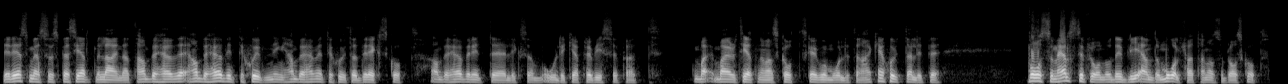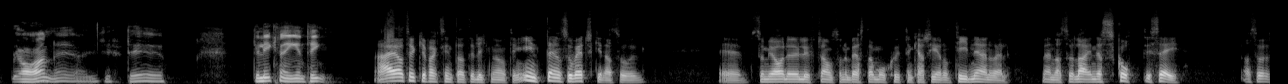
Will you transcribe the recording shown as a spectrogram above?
det är det som är så speciellt med Line, att han behöver, han behöver inte skymning, han behöver inte skjuta direktskott. Han behöver inte liksom olika premisser för att majoriteten av hans skott ska gå mål, utan han kan skjuta lite vad som helst ifrån och det blir ändå mål för att han har så bra skott. Ja, nej, det, det liknar ingenting. Nej, jag tycker faktiskt inte att det liknar någonting. Inte ens Ovechkin alltså. Eh, som jag hade lyft fram som den bästa målskytten kanske genom i NHL. Men alltså Lines skott i sig. Alltså,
